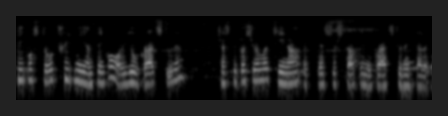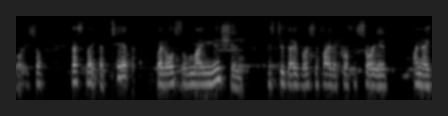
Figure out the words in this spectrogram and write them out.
People still treat me and think, oh, are you a grad student? Just because you're Latina, I guess you're stuck in the grad student category. So that's like a tip, but also my mission is to diversify the professoriate and I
